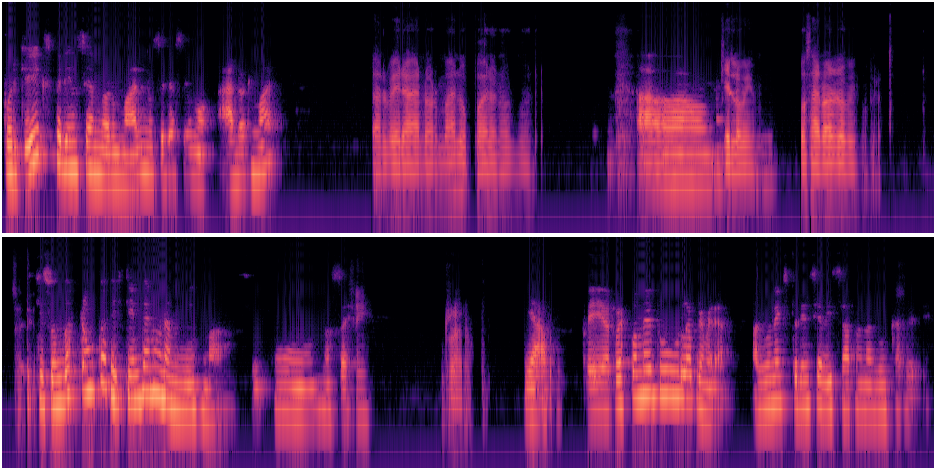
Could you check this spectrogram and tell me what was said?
¿Por qué experiencia normal? ¿No sería así como anormal? Tal vez era normal o paranormal, Ah, que es lo mismo. O sea, no es lo mismo, pero entiende. que son dos preguntas distintas en una misma. así como, no sé. Sí, raro. Ya, eh, responde tú la primera. ¿Alguna experiencia bizarra en algún carrete?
